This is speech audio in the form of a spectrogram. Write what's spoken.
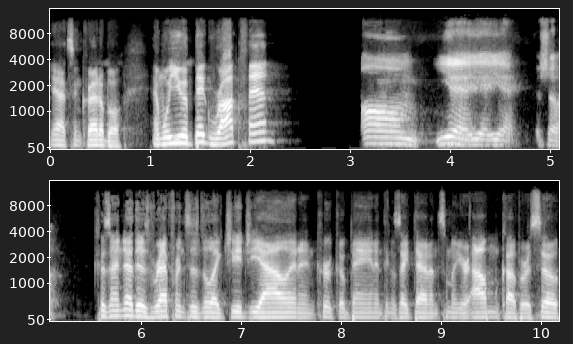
yeah, it's incredible. And were you a big rock fan? Um, yeah, yeah, yeah, for sure. Because I know there's references to like GG Allin and Kurt Cobain and things like that on some of your album covers. So,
